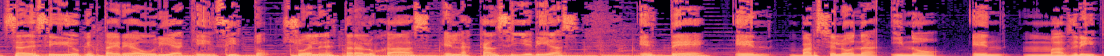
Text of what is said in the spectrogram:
se ha decidido que esta agregaduría, que insisto, suelen estar alojadas en las cancillerías, esté en Barcelona y no en Madrid.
